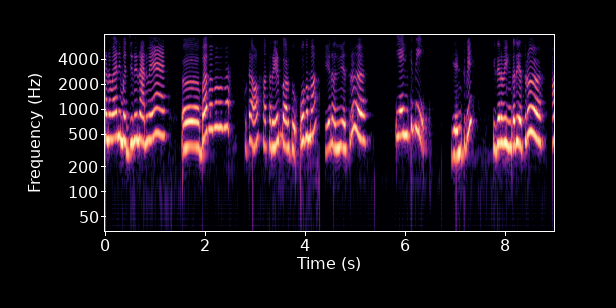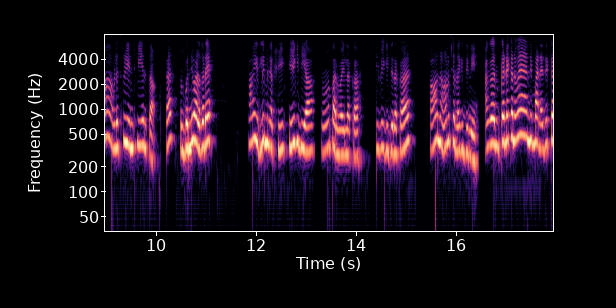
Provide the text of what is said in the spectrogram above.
ಕಣವೇ ನಿಮ್ಮ ಅಜ್ಜಿನೇ ನಾನುವೇ. ಬಾ ಬಾ ಬಾ ಬಾ, ಪುಟ ಆ ಥರ ಹೇಳ್ಬಾರ್ದು. ಹೋಗಮ್ಮ. ಏನೋ ನಿನ್ನ ಹೆಸರು? ಎಂಟ್ವಿ. ಎಂಟ್ವಿ? ಇದರ ಹಿಂಗದ ಹೆಸರು? ಹಾ ಅವಳ ಹೆಸರು ಎಂಟ್ವಿ ಅಂತ. ನಾನು ಬನ್ನಿ ಒಳಗಡೆ. ಹಾ ಇರ್ಲಿ ಮೀನಾಕ್ಷಿ ಹೇಗಿದ್ಯಾ ಹಾ ಪರವಾಗಿಲ್ಲಕ್ಕ ನೀವ್ ಹೇಗಿದ್ದೀರಕ್ಕ ಹಾ ನಾನು ಚೆನ್ನಾಗಿದ್ದೀನಿ. ಹಂಗ ಅನ್ಕಂಡೆ ಕಣವೆ ನಿಮ್ಮ ಮನೆದಕ್ಕ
